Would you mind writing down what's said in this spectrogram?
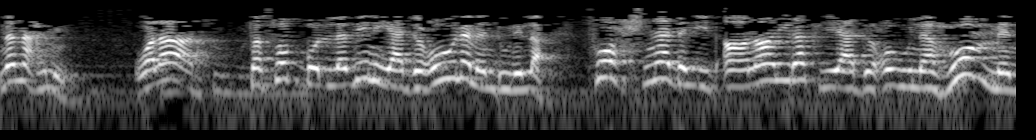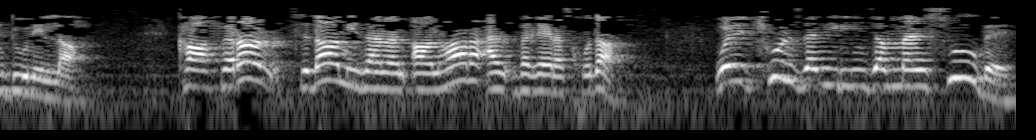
نه نه همین ولا تصب الذين يدعون من دون الله فحش ندهید آنانی را که یدعونهم من دون الله کافران صدا می‌زنند آنها را به غیر از خدا. ولی چون زمیر اینجا منصوبه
